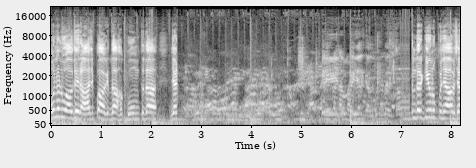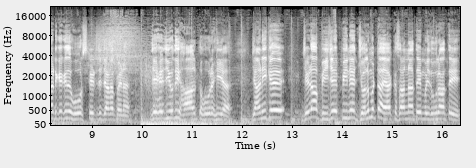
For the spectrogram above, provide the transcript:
ਉਹਨਾਂ ਨੂੰ ਆਪਦੇ ਰਾਜ ਭਾਗ ਦਾ, ਹਕੂਮਤ ਦਾ, ਜਾਂ ਅੰਦਰ ਕੀ ਉਹਨੂੰ ਪੰਜਾਬ ਛੱਡ ਕੇ ਕਿਸੇ ਹੋਰ ਸਟੇਟ 'ਚ ਜਾਣਾ ਪੈਣਾ। ਜਿਹੇ ਜੀ ਉਹਦੀ ਹਾਲਤ ਹੋ ਰਹੀ ਆ। ਜਾਣੀ ਕਿ ਜਿਹੜਾ ਬੀਜੇਪੀ ਨੇ ਜ਼ੁਲਮ ਢਾਇਆ ਕਿਸਾਨਾਂ ਤੇ, ਮਜ਼ਦੂਰਾਂ ਤੇ,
